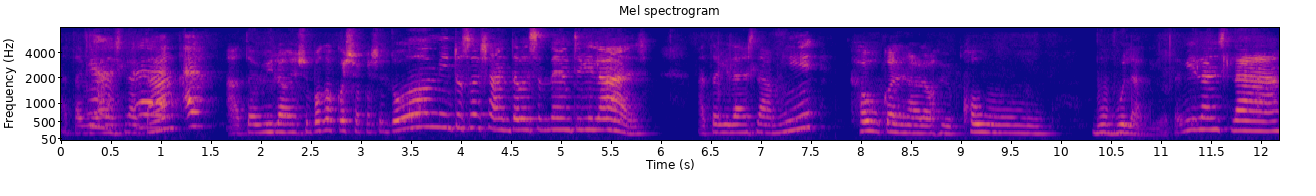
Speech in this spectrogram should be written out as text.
आता विलांशला आता आता विलांश बघा कशा कसं दोन मिनिट असं शांत बसत नाही आमचे विलांश. आता विलांशला आम्ही खाऊ करणार आहोत. खाऊ. बुबू लागली आता विलांशला.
